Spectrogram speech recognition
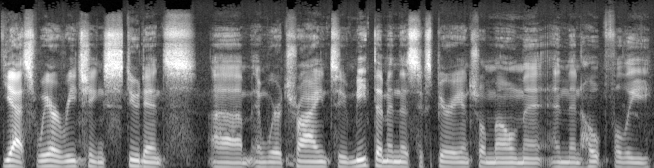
yes, we are reaching students, um, and we're trying to meet them in this experiential moment, and then hopefully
